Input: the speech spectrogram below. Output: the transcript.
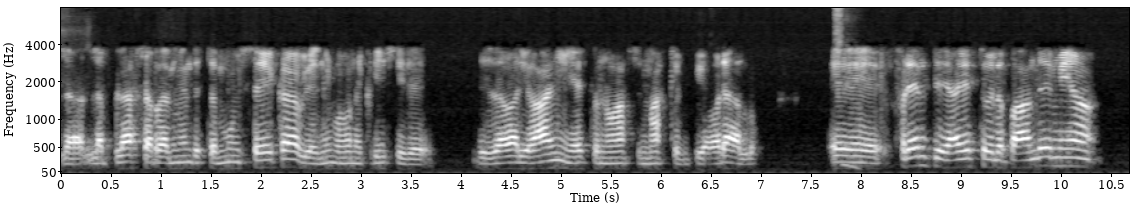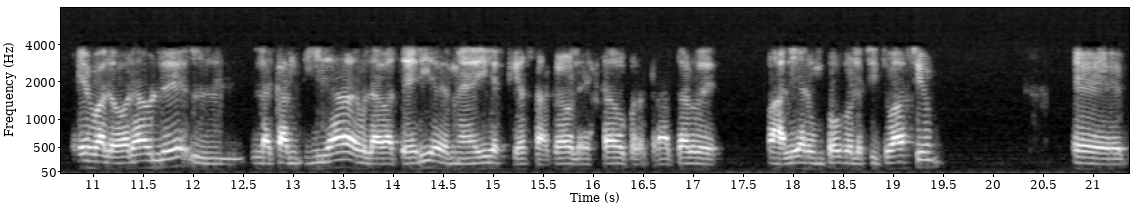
la, la plaza realmente está muy seca, venimos de una crisis de, de ya varios años y esto no hace más que empeorarlo. Eh, frente a esto de la pandemia, es valorable la cantidad o la batería de medidas que ha sacado el Estado para tratar de paliar un poco la situación. Eh,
